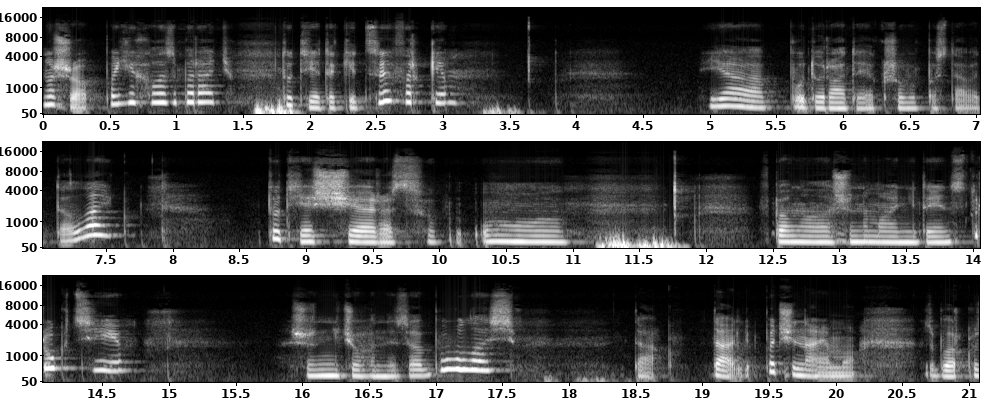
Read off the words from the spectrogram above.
Ну що, поїхали збирати? Тут є такі циферки. Я буду рада, якщо ви поставите лайк. Тут я ще раз впевнила, що немає ніде інструкції, що нічого не забулось. Так, далі починаємо зборку.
